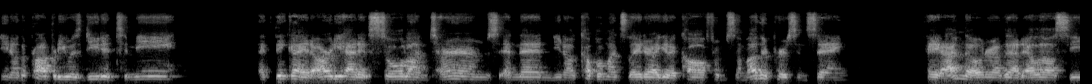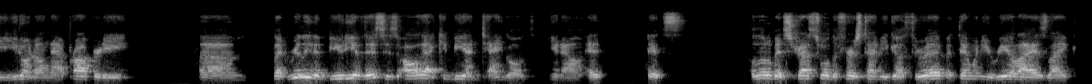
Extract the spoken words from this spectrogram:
you know the property was deeded to me. I think I had already had it sold on terms, and then you know a couple months later, I get a call from some other person saying, "Hey, I'm the owner of that LLC. You don't own that property." Um, but really, the beauty of this is all that can be untangled. You know, it it's a little bit stressful the first time you go through it, but then when you realize, like,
